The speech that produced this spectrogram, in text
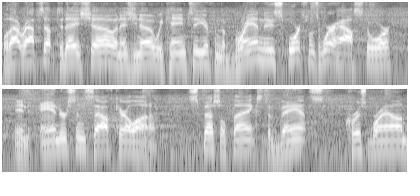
Well, that wraps up today's show. And as you know, we came to you from the brand new Sportsman's Warehouse store in Anderson, South Carolina. Special thanks to Vance, Chris Brown,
